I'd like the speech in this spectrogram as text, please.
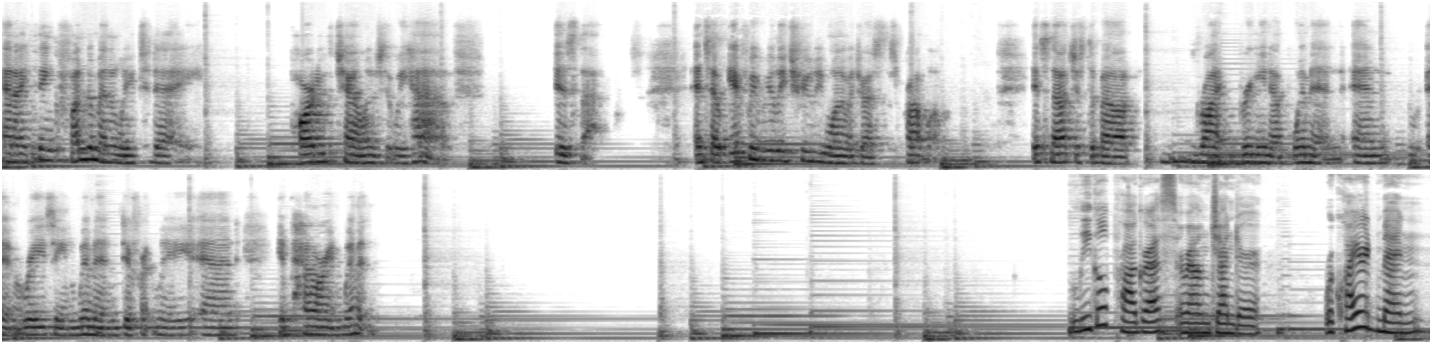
And I think fundamentally today, part of the challenge that we have is that. And so, if we really truly want to address this problem, it's not just about bringing up women and, and raising women differently and empowering women. Legal progress around gender required men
